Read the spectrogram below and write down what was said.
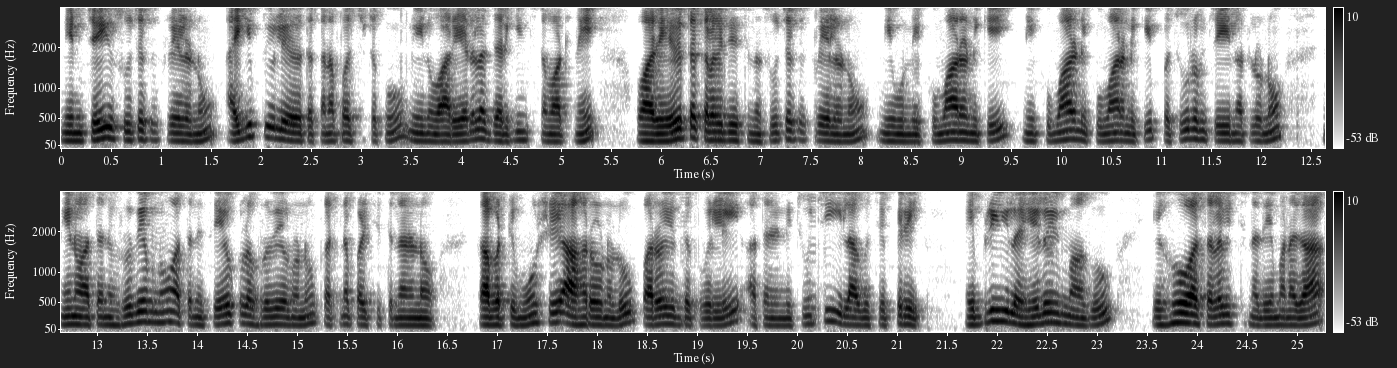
నేను చేయు సూచక క్రియలను ఐగిప్తుల ఎదుట కనపరచుటకు నేను వారి ఎడల జరిగించిన వాటిని వారి ఎదుట కలగజేసిన సూచక క్రియలను నీవు నీ కుమారునికి నీ కుమారుని కుమారునికి ప్రచురం చేయనట్లును నేను అతని హృదయంను అతని సేవకుల హృదయములను కఠినపరిచితున్నాను. కాబట్టి మోషే అహరోనులు పరో యుద్ధకు వెళ్ళి అతనిని చూచి ఇలాగ చెప్పిరి. ఎబ్రియుల హేలోయిమాగు ఎహోవా సెలవిచ్చినదేమనగా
